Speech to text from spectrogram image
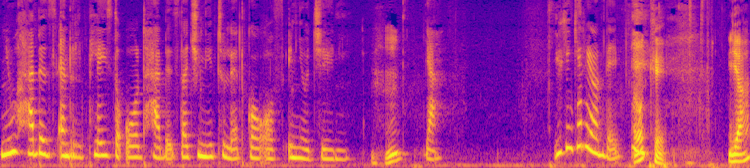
new habits and replace the old habits that you need to let go of in your journey. Yeah. You can carry on, babe. Okay. Yeah.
